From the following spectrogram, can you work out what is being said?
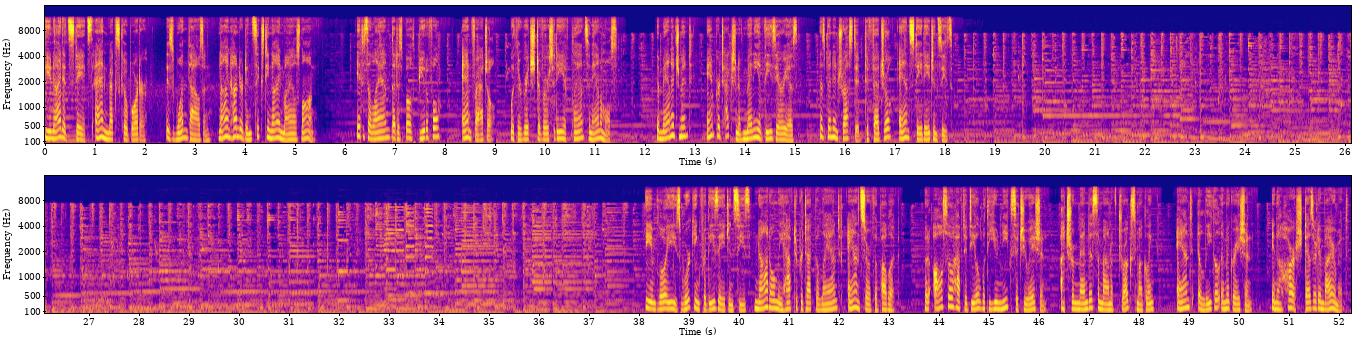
The United States and Mexico border is 1,969 miles long. It is a land that is both beautiful and fragile, with a rich diversity of plants and animals. The management and protection of many of these areas has been entrusted to federal and state agencies. The employees working for these agencies not only have to protect the land and serve the public, but also have to deal with a unique situation, a tremendous amount of drug smuggling and illegal immigration in a harsh desert environment.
